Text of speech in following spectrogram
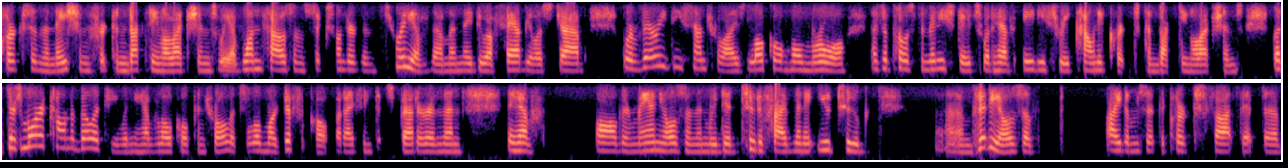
clerks in the nation for conducting elections. We have 1,603 of them, and they do a fabulous job. We're very decentralized, local home rule, as opposed to many states would have 83 county clerks conducting elections. But there's more accountability when you have local control. It's a little more difficult, but I think it's better. And then they have all their manuals, and then we did two to five minute YouTube um, videos of items that the clerks thought that the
